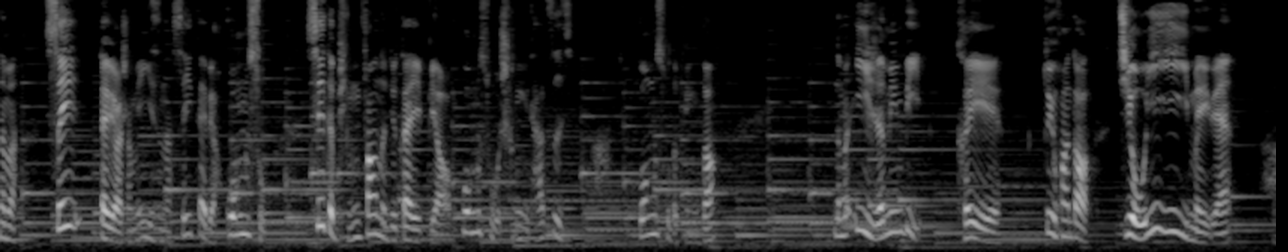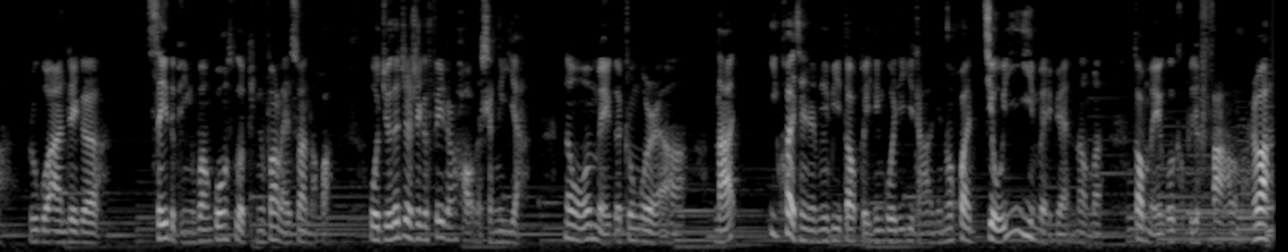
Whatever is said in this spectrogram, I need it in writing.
那么 c 代表什么意思呢？c 代表光速，c 的平方呢就代表光速乘以它自己啊，光速的平方。那么一人民币可以兑换到九亿亿美元啊，如果按这个。C 的平方，光速的平方来算的话，我觉得这是一个非常好的生意啊。那我们每个中国人啊，拿一块钱人民币到北京国际机场，你能换九亿亿美元，那么到美国可不就发了吗？是吧？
